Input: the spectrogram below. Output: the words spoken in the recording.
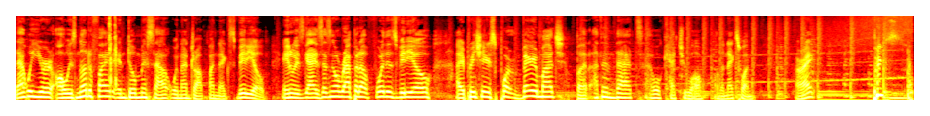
That way you're always notified and don't miss out when I drop my next video. Anyways, guys, that's gonna wrap it up for this video. I appreciate your support very much, but other than that, I will catch you all on the next one. All right, peace.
